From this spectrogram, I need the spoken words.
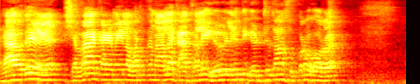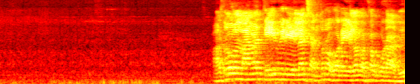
அதாவது செவ்வாய்க்கிழமையில் வரதுனால காத்தால ஏழுலேருந்து எட்டு தான் சுக்கரஹோரை. அதுவும் இல்லாமல் தேய்விரையில் சந்திரஹோரையில் வைக்கக்கூடாது.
